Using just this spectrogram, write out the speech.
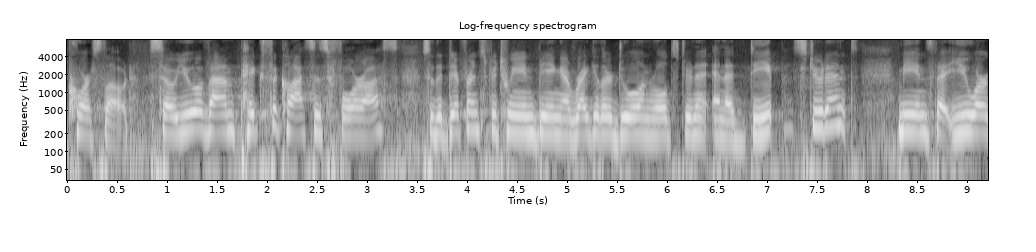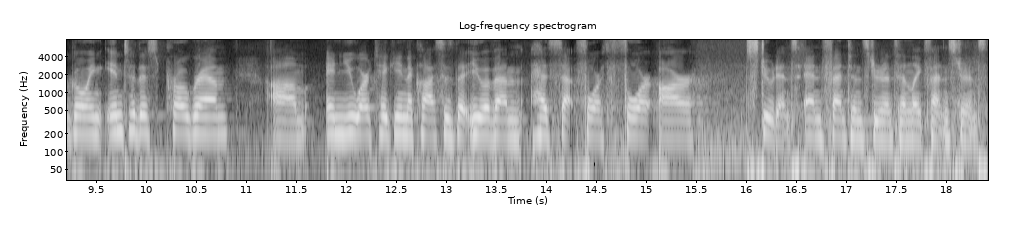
course load. So U of M picks the classes for us. So the difference between being a regular dual enrolled student and a DEEP student means that you are going into this program um, and you are taking the classes that U of M has set forth for our students and Fenton students and Lake Fenton students.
